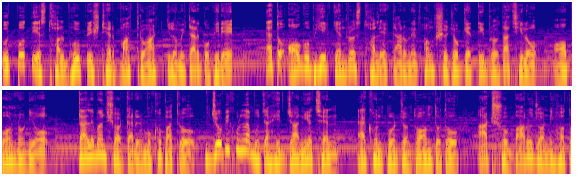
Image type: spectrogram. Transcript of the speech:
উৎপত্তি স্থল ভূপৃষ্ঠের মাত্র আট কিলোমিটার গভীরে। এত অগভীর কেন্দ্রস্থলের কারণে ধ্বংসযজ্ঞের তীব্রতা ছিল অবর্ণনীয়। তালেবান সরকারের মুখপাত্র জবিহুল্লাহ মুজাহিদ জানিয়েছেন, এখন পর্যন্ত অন্তত আটশো বারো জন নিহত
